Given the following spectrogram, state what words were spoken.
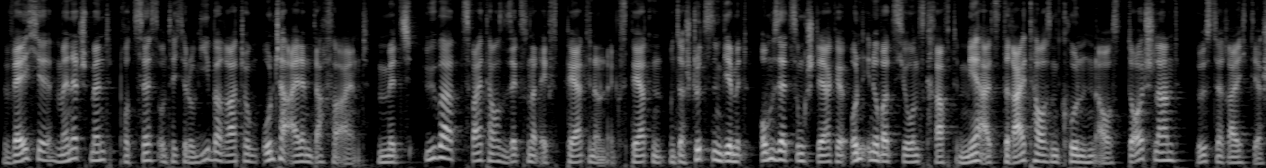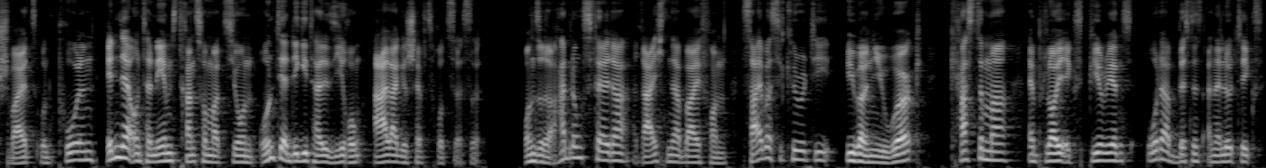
welche Management, Prozess- und Technologieberatung unter einem Dach vereint. Mit über 2600 Expertinnen und Experten unterstützen wir mit Umsetzungsstärke und Innovationskraft mehr als 3000 Kunden aus Deutschland, Österreich, der Schweiz und Polen in der Unternehmenstransformation und der Digitalisierung aller Geschäftsprozesse. Unsere Handlungsfelder reichen dabei von Cybersecurity über New Work, Customer, Employee Experience oder Business Analytics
